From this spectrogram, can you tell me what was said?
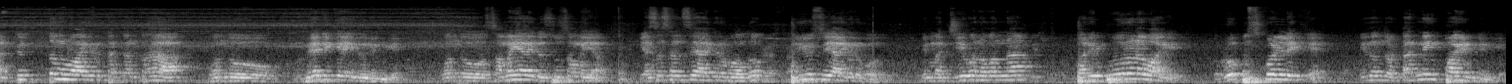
ಅತ್ಯುತ್ತಮವಾಗಿರ್ತಕ್ಕಂತಹ ಒಂದು ವೇದಿಕೆ ಇದು ನಿಮ್ಗೆ. ಒಂದು ಸಮಯ ಇದು, ಸುಸಮಯ. ಎಸ್ ಎಸ್ ಎಲ್ ಸಿ ಆಗಿರ್ಬೋದು, ಪಿ ಯು ಸಿ ಆಗಿರ್ಬೋದು. ನಿಮ್ಮ ಜೀವನವನ್ನ ಪರಿಪೂರ್ಣವಾಗಿ ರೂಪಿಸ್ಕೊಳ್ಳಿಕ್ಕೆ ಇದೊಂದು ಟರ್ನಿಂಗ್ ಪಾಯಿಂಟ್ ನಿಮ್ಗೆ.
